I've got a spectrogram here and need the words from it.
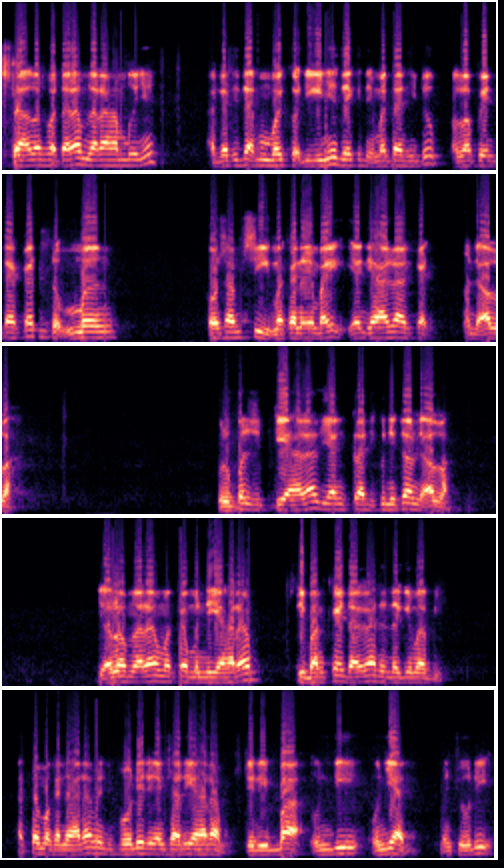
Setelah Allah SWT melarang hambanya agar tidak memboikot dirinya dari kenikmatan hidup, Allah perintahkan untuk meng konsumsi makanan yang baik yang dihalalkan oleh Allah. Berupa rezeki halal yang telah dikuningkan oleh Allah. Ya Allah melarang makan benda yang haram seperti bangkai, darah dan daging babi. Atau makanan haram yang diperoleh dengan cara yang haram. Seperti riba, undi, undian, mencuri,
